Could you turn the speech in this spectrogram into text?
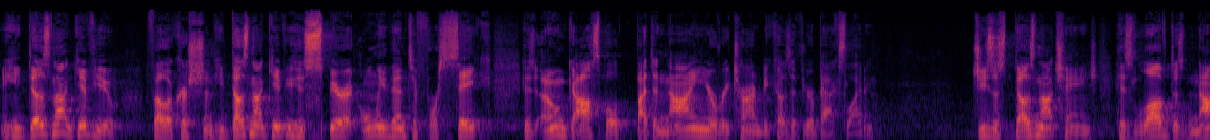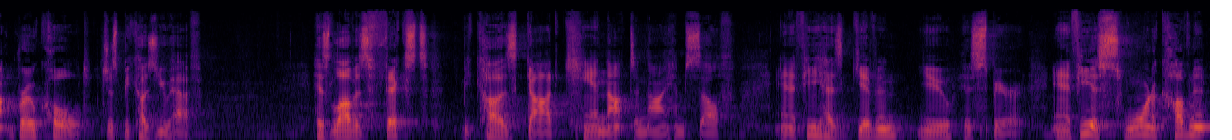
And he does not give you, fellow Christian, he does not give you his spirit only then to forsake his own gospel by denying your return because of your backsliding. Jesus does not change. His love does not grow cold just because you have. His love is fixed because God cannot deny himself. And if he has given you his spirit, and if he has sworn a covenant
